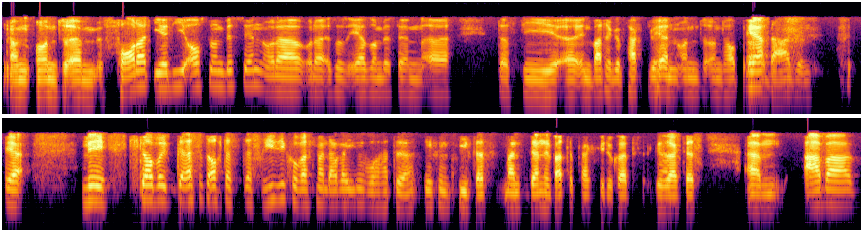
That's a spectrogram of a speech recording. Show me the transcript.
Und, und ähm, fordert ihr die auch so ein bisschen oder oder ist es eher so ein bisschen, äh, dass die äh, in Watte gepackt werden und und Hauptsache ja. da sind? Ja. Nee, ich glaube, das ist auch das, das Risiko, was man dabei irgendwo hatte, definitiv, dass man dann in Watte packt, wie du gerade gesagt hast. Ähm, aber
